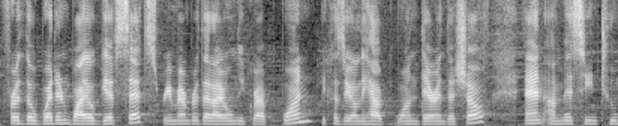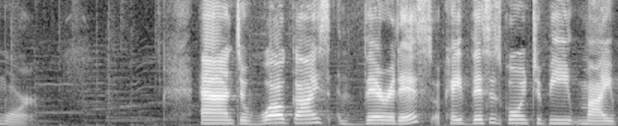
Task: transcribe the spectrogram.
for the Wet and Wild gift sets. Remember that I only grabbed one because they only have one there in the shelf and I'm missing two more. And uh, well, guys, there it is. Okay, this is going to be my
